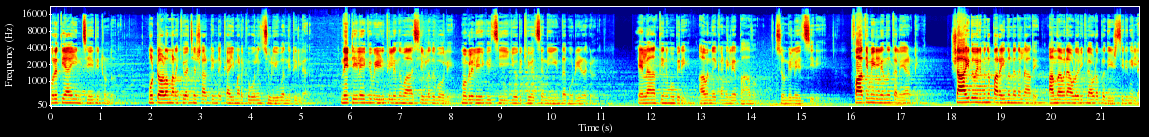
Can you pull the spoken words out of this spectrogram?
വൃത്തിയായി ഇൻ ചെയ്തിട്ടുണ്ട്. മുട്ടോളം മടക്കി വെച്ച ഷർട്ടിന്റെ കൈമടക്ക് പോലും ചുളിവ് വന്നിട്ടില്ല. നെറ്റിയിലേക്ക് വീഴത്തിൽ നിന്ന് വാശിയുള്ളതുപോലെ മുകളിലേക്ക് ചീകി ഒതുക്കി വെച്ച നീണ്ട മുടിയിഴകൾ. എല്ലാത്തിനുമുപരി അവന്റെ കണ്ണിലെ ഭാവം ചുണ്ടിലെ ചിരി ഫാത്തിമയിൽ നിന്ന് തലയാട്ടി. ഷായിദ് വരുമെന്ന് പറയുന്നുണ്ടെന്നല്ലാതെ അന്ന് അവൻ അവൾ ഒരിക്കലും അവിടെ പ്രതീക്ഷിച്ചിരുന്നില്ല.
